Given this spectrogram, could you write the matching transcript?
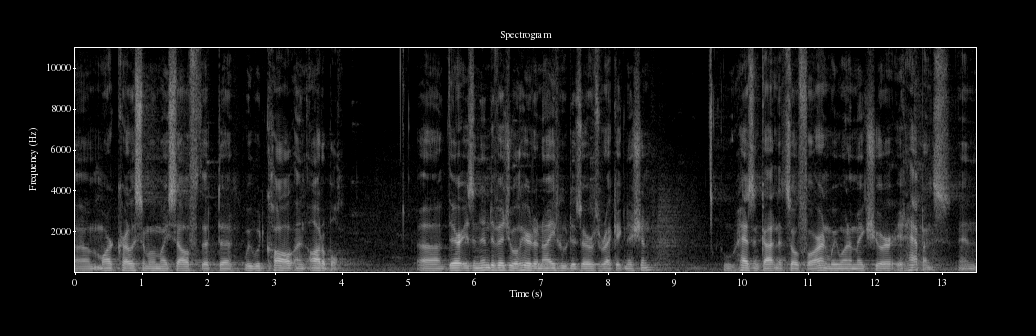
uh, Mark Carlesimo and myself, that uh, we would call an audible. Uh, there is an individual here tonight who deserves recognition, who hasn't gotten it so far, and we want to make sure it happens. And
